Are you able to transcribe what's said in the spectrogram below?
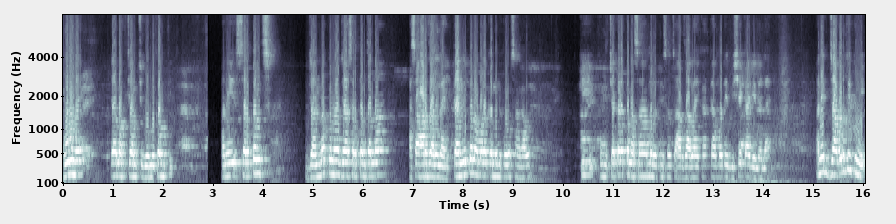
होऊ नये यामागची आमची भूमिका होती. आणि सरपंच ज्यांना कुणा ज्या सरपंचांना असा अर्ज आलेला आहे त्यांनी पण आम्हाला कमेंट करून सांगावं की तुमच्याकडे पण असा मदतनीसांचा अर्ज आला आहे का? त्यामध्ये विषय काय लिहिलेला आहे? आणि एक जागृती तुम्ही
